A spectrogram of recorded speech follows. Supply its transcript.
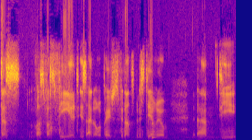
das, was, was fehlt, ist ein europäisches Finanzministerium. Ähm, die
